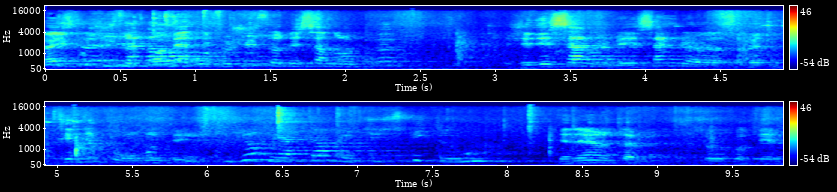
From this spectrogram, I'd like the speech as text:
Là, il faut juste là-bas, 3 mètres, il faut juste descendre un peu. J'ai des sangles, mais les sangles, ça va être très dur pour remonter. Guillaume, mais attends, mais tu spites où Il y en a un sur le côté.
